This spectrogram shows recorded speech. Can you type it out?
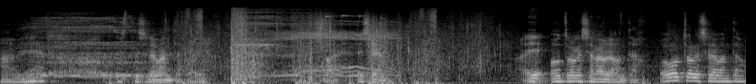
A ver. Este se levanta todavía. Vale, ese no. Ahí, otro que se lo ha levantado. Otro que se ha levantado.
